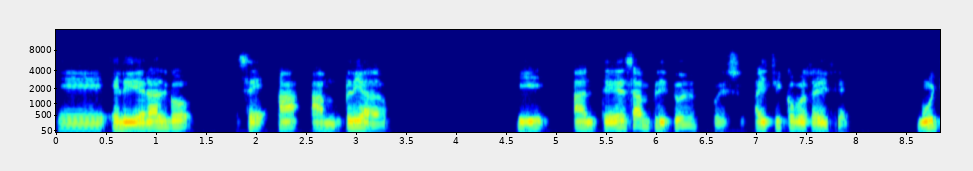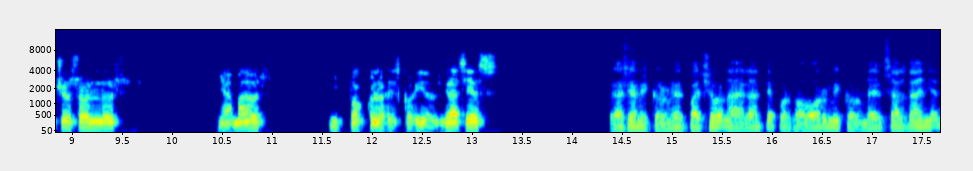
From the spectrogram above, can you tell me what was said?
eh, el liderazgo se ha ampliado y ante esa amplitud, pues ahí sí como se dice, muchos son los llamados y pocos los escogidos. Gracias. Gracias, mi coronel Pachón. Adelante, por favor, mi coronel Saldaña.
